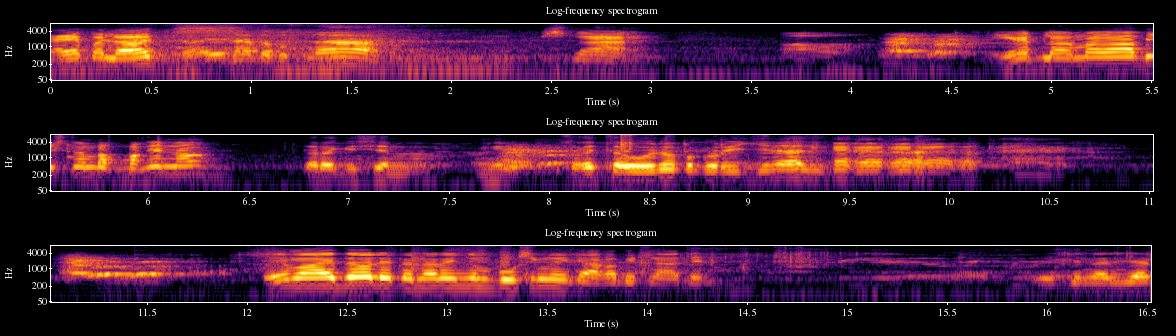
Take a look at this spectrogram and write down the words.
Kaya pa, Lodge? Kaya na, tapos na. Tapos na. Hirap lang mga bis ng bakbakin, no? Taragis yan. Ang hi- sakit sa ulo pag original. Eh mga idol, ito na rin yung busing na ikakabit natin. Original yan.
